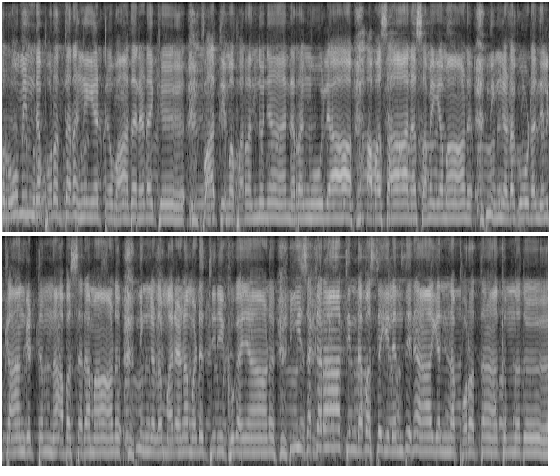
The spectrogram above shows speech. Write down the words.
റൂമിന്റെ പുറത്തിറങ്ങിയിട്ട് വാതിലടയ്ക്ക് ഫാത്തിമ പറഞ്ഞു ഞാൻ ഇറങ്ങൂല. അവസാന സമയമാണ്. നിങ്ങളുടെ കൂടെ നിൽക്കാൻ കിട്ടുന്ന അവസരമാണ്. നിങ്ങൾ മരണമെടുത്തിരിക്കുകയാണ്. ഈ സക്കറാത്തിന്റെ അവസ്ഥയിൽ എന്തിനാ എന്നെ പുറത്താക്കുന്നത്?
